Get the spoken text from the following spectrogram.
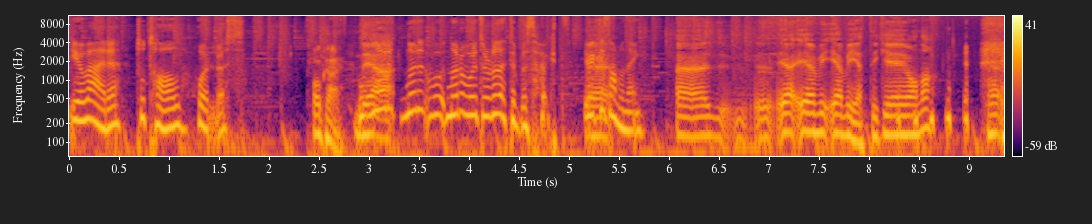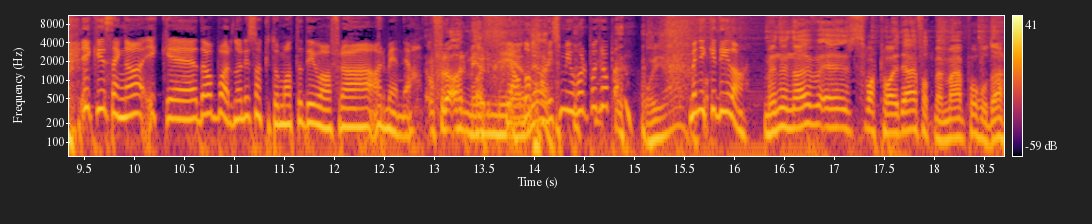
i å være total hårløs. Ok. Det er, Når, når, når og hvor tror du dette ble sagt? I hvilken Eh, sammenheng? Eh, jeg, jeg, jeg vet ikke, Johanna. Ikke i senga, ikke Det var bare når de snakket om at de var fra Armenia. Fra Armenia. Ja, da har de så mye hår på kroppen. oh, ja. Men ikke de, da. Men hun har eh, svart hår, det har jeg fått med meg på hodet.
